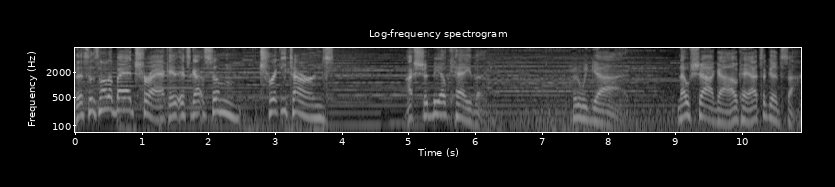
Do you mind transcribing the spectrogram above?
this is not a bad track. It, it's got some tricky turns. I should be okay though. Who do we got? No shy guy. Okay, that's a good sign.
